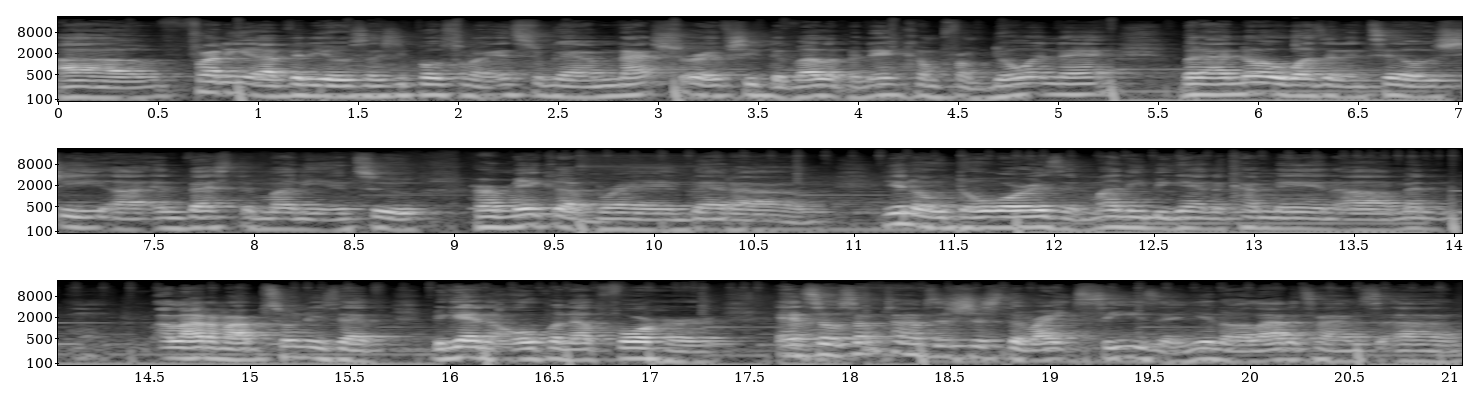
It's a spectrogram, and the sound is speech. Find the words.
uh, funny uh, videos that she posted on Instagram. I'm not sure if she developed an income from doing that, but I know it wasn't until she uh, invested money into her makeup brand that um, you know doors and money began to come in, um, and a lot of opportunities have began to open up for her and so sometimes it's just the right season you know a lot of times um,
